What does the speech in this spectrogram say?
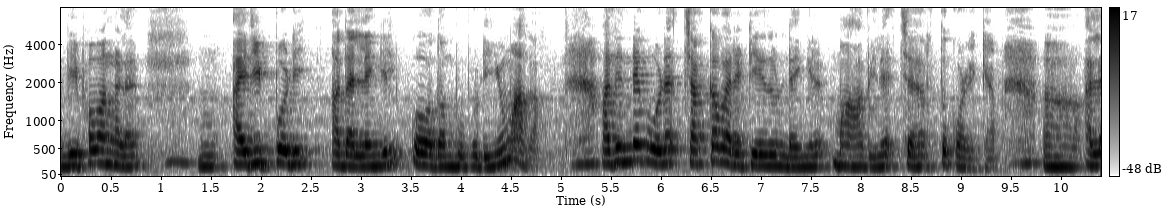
വിഭവങ്ങൾ അരിപ്പൊടി അതല്ലെങ്കിൽ ഗോതമ്പ് പൊടിയും ആകാം. അതിന്റെ കൂടെ ചക്ക വരട്ടിയതുണ്ടെങ്കിൽ മാവിൽ ചേർത്ത് കുഴയ്ക്കാം. അല്ല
